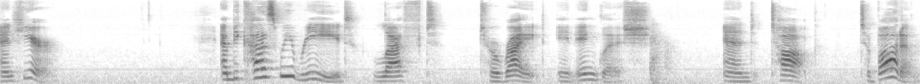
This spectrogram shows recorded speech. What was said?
and here. And because we read left to right in English and top to bottom,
